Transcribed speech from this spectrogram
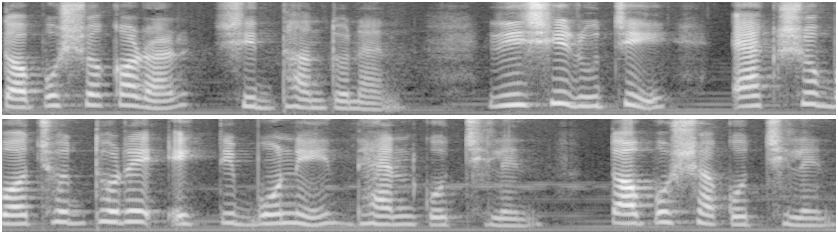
তপস্যা করার সিদ্ধান্ত নেন। ঋষি রুচি একশো বছর ধরে একটি বনে ধ্যান করছিলেন, তপস্যা করছিলেন।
